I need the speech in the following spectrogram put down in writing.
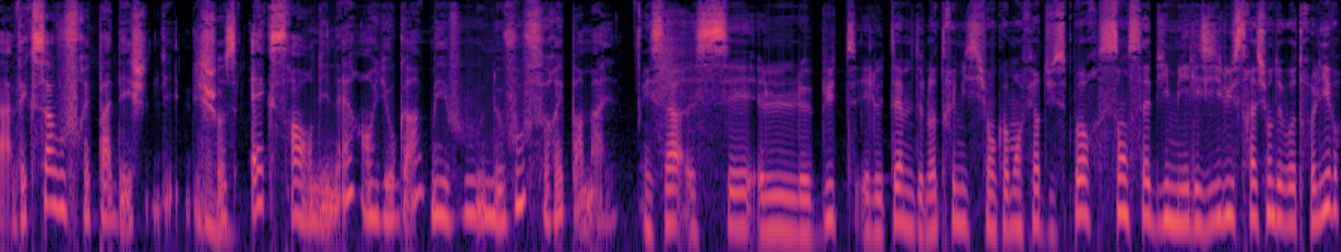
avec ça, vous ferez pas des, des, mmh. choses extraordinaires en yoga, mais vous ne vous ferez pas mal. Et ça, c'est le but et le thème de notre émission, comment faire du sport sans s'abîmer. Les illustrations de votre livre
